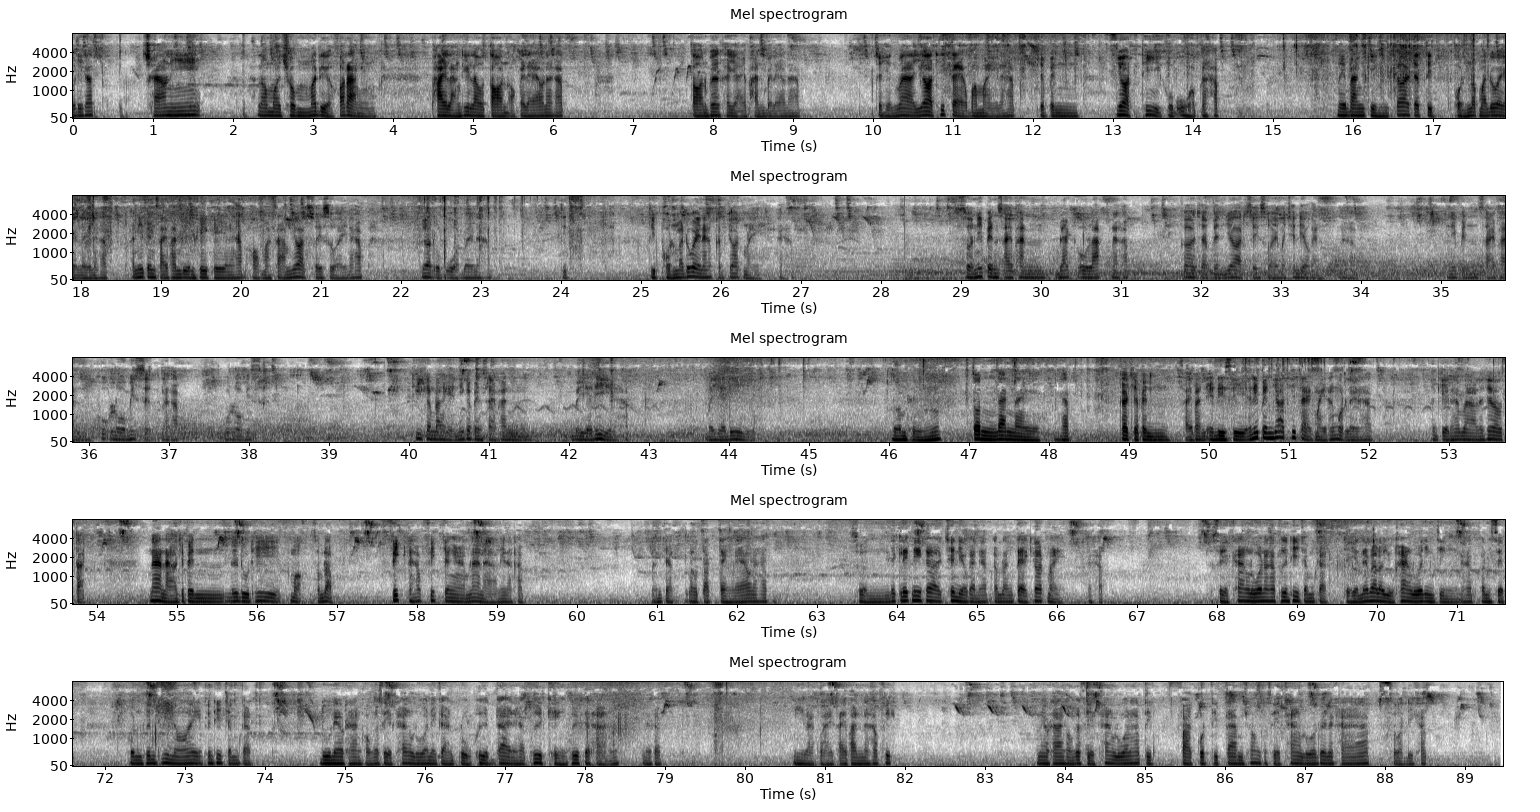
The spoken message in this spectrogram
วัสดีครับ เช้านี้เรามาชมมะเดื่อฝรั่งภายหลังที่เราตอนออกไปแล้วนะครับ ตอนเพื่อขยายพันธุ์ไปแล้วนะครับ จะเห็นว่ายอดที่แตกออกมาใหม่นะครับ จะเป็นยอดที่อวบๆนะครับ ในบางกิ่งก็จะติดผลออกมาด้วยเลยนะครับ อันนี้เป็นสายพันธุ์ BMKK นะครับ ออกมาสามยอดสวยๆนะครับ ยอดอวบๆเลยนะครับ ติดติดผลมาด้วยนะครับกับยอดใหม่นะครับ ส่วนนี้เป็นสายพันธุ์ Black o l a c นะครับ ก็จะเป็นยอดสวยๆมาเช่นเดียวกันนะครับ อันนี้เป็นสายพันธุ์คุโรมิสึนะครับคุโรมิสึที่กำลังเห็นนี่ก็เป็นสายพันธุ์เบยดีนะครับเบยดีรวมถึงต้นด้านในนะครับ ก็จะเป็นสายพันธุ์ NDC อันนี้เป็นยอดที่แตกใหม่ทั้งหมดเลยนะครับ สังเกตนะครับเวลาเราที่เราตัดหน้าหนาวจะเป็นฤดูที่เหมาะสำหรับ ฟิกนะครับ ฟิกจะงามหน้าหนาวนี่นะครับ หลังจากเราตัดแต่งแล้วนะครับ ส่วนเล็กๆนี่ก็เช่นเดียวกันครับกำลังแตกยอดใหม่นะครับเกษตรข้างรั้วนะครับ พื้นที่จำกัดจะเห็นได้ว่าเราอยู่ข้างรั้วจริง ๆ นะครับคอนเซปต์คนพื้นที่น้อย พื้นที่จำกัด ดูแนวทางของเกษตรข้างรั้วในการปลูกพืชได้นะครับ พืชเข่งพืชกระถางนะครับ มีหลากหลายสายพันธุ์นะครับฟิก แนวทางของเกษตรข้างรั้วนะครับ ติดฝากกดติดตามช่องเกษตรข้างรั้วด้วยนะครับ สวัสดีครับ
